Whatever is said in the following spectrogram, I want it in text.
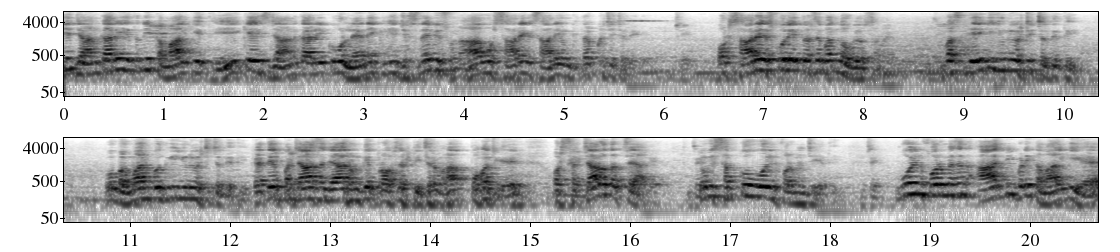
ये जानकारी इतनी कमाल की थी कि इस जानकारी को लेने के लिए जिसने भी सुना वो सारे सारे उनकी तरफ़ खींचे चले गए। और सारे स्कूल एक तरह से बंद हो गए उस समय। बस एक ही यूनिवर्सिटी चलती थी। वो भगवान बुद्ध की यूनिवर्सिटी चलती थी। कहते हैं पचास हज़ार उनके प्रोफेसर टीचर वहाँ पहुँच गए और चारों तरफ़ से आ गए क्योंकि सबको वो इन्फॉर्मेशन चाहिए थी। वो इन्फॉर्मेशन आज भी बड़ी कमाल की है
